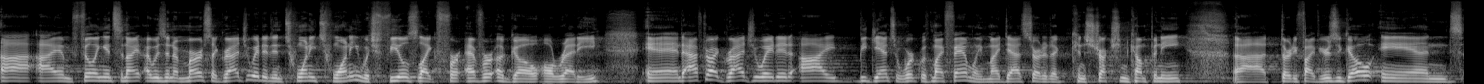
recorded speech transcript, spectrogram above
uh, I am filling in tonight. I was in Immerse. I graduated in 2020, which feels like forever ago already. And after I graduated, I began to work with my family. My dad started a construction company uh, 35 years ago, and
